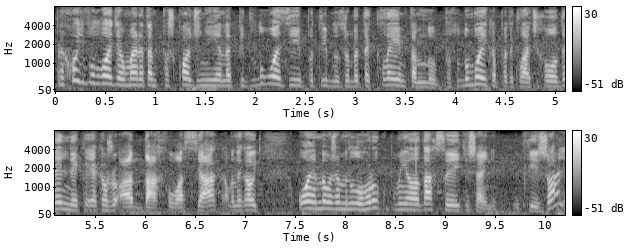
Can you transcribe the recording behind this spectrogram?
приходь Володя, у мене там пошкодження є на підлозі, потрібно зробити клейм, там ну посудомойка потекла чи холодильник. Я кажу, а дах у вас як? А вони кажуть, ой, ми вже минулого року поміняли дах в своїй кишені. І такий жаль,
